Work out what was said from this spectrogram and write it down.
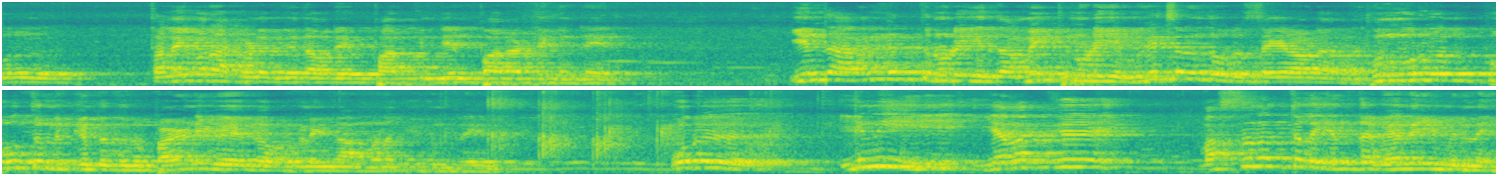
ஒரு தலைவராக விளங்குகிற அவரை பார்க்கின்றேன் பாராட்டுகின்றேன். இந்த அரங்கத்தினுடைய இந்த அமைப்பினுடைய மிகச்சிறந்த ஒரு செயலாளர் புன்முறுவல் பூத்து நிற்கின்றது பழனிவேல் அவர்களை நான் வணங்குகின்றேன். ஒரு இனி எனக்கு வசனத்தில் எந்த வேலையும் இல்லை.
